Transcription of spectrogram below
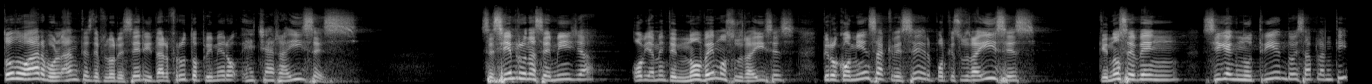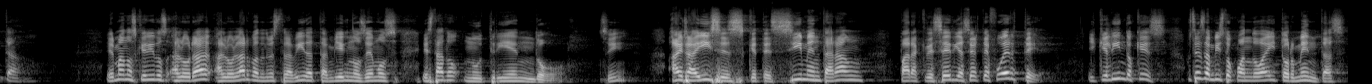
Todo árbol antes de florecer y dar fruto primero echa raíces. Se siembra una semilla, obviamente no vemos sus raíces, pero comienza a crecer porque sus raíces, que no se ven, siguen nutriendo esa plantita. Hermanos queridos, a lo largo de nuestra vida también nos hemos estado nutriendo, ¿sí? Hay raíces que te cimentarán para crecer y hacerte fuerte. Y qué lindo que es. Ustedes han visto cuando hay tormentas,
